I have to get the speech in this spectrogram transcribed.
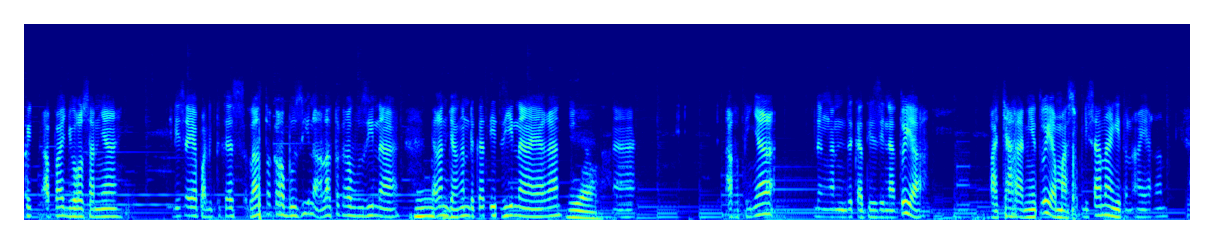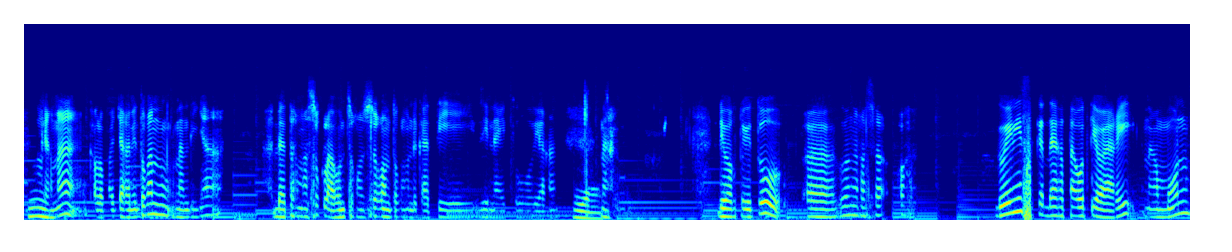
ke- apa jurusannya jadi saya paling tegas lah takrabu zina lah takrabu zina hmm. ya kan jangan dekati zina ya kan iya Nah, artinya dengan dekati zina tuh ya pacaran itu ya masuk di sana gitu nah ya kan. Hmm, Karena kalau pacaran itu kan nantinya ada termasuk lah unsur-unsur untuk mendekati zina itu ya kan. iya Di waktu itu eh gue ngerasa oh gue ini sekedar tahu teori namun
